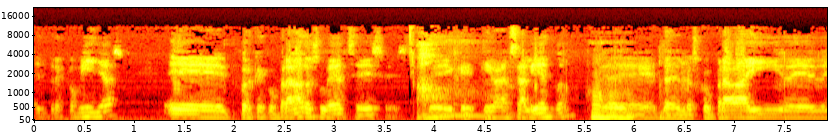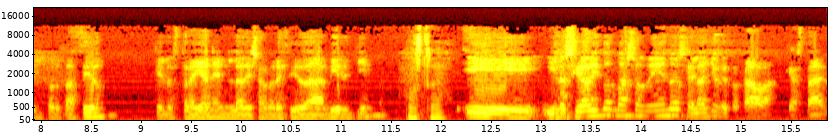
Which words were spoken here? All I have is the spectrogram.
entre comillas eh, porque compraba los VHS Ah. eh, que, que, iban saliendo, eh, los compraba ahí de, de, importación, que los traían en la desaparecida Virgin, y, y, los iba viendo más o menos el año que tocaba, que hasta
